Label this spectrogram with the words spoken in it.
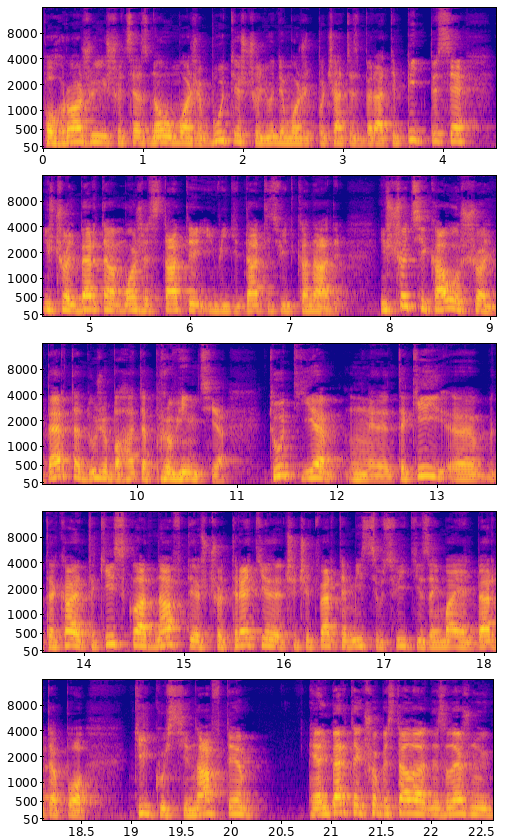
погрожує, що це знову може бути, що люди можуть почати збирати підписи, і що Альберта може стати і від'єднатись від Канади. І що цікаво, що Альберта дуже багата провінція. Тут є такий, е, така, такий склад нафти, що третє чи четверте місце в світі займає Альберта по кількості нафти. І Альберта, якщо би стала незалежною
